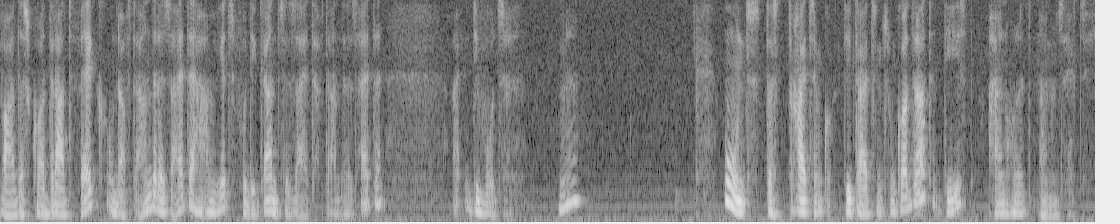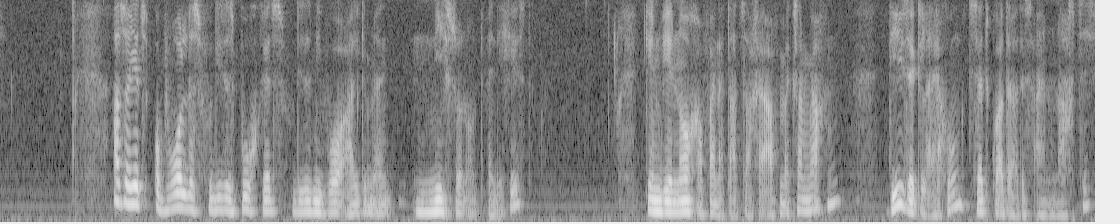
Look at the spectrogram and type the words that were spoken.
war das Quadrat weg und auf der anderen Seite haben wir jetzt für die ganze Seite auf der anderen Seite die Wurzel. Ja? Und das 13, die 13 zum Quadrat, die ist 169. Also jetzt, obwohl das für dieses Buch jetzt, für dieses Niveau allgemein nicht so notwendig ist, können wir noch auf eine Tatsache aufmerksam machen. Diese Gleichung z ist 81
